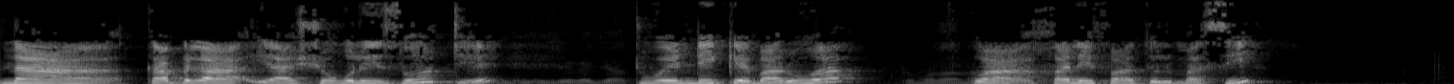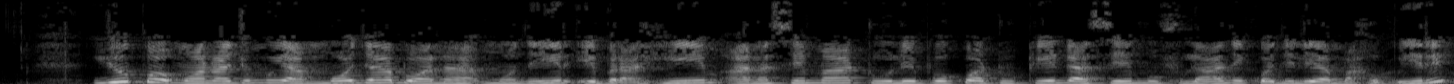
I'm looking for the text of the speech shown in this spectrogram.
na kabla ya shughuli zote tuendike barua kwa khalifatulmasih yupo mwanajumuya mmoja bwana munir ibrahim anasema tulipokuwa tukienda sehemu fulani kwa ajili ya mahubiri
